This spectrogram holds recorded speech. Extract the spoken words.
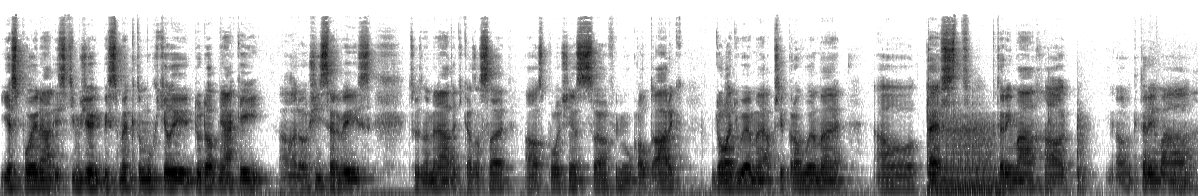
je spojená i s tím, že bychom k tomu chtěli dodat nějaký další servis, což znamená teďka zase společně s firmou CloudArk dolaďujeme a připravujeme test, který má který má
